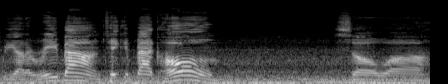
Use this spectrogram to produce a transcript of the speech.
We got to rebound and take it back home. So, uh,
